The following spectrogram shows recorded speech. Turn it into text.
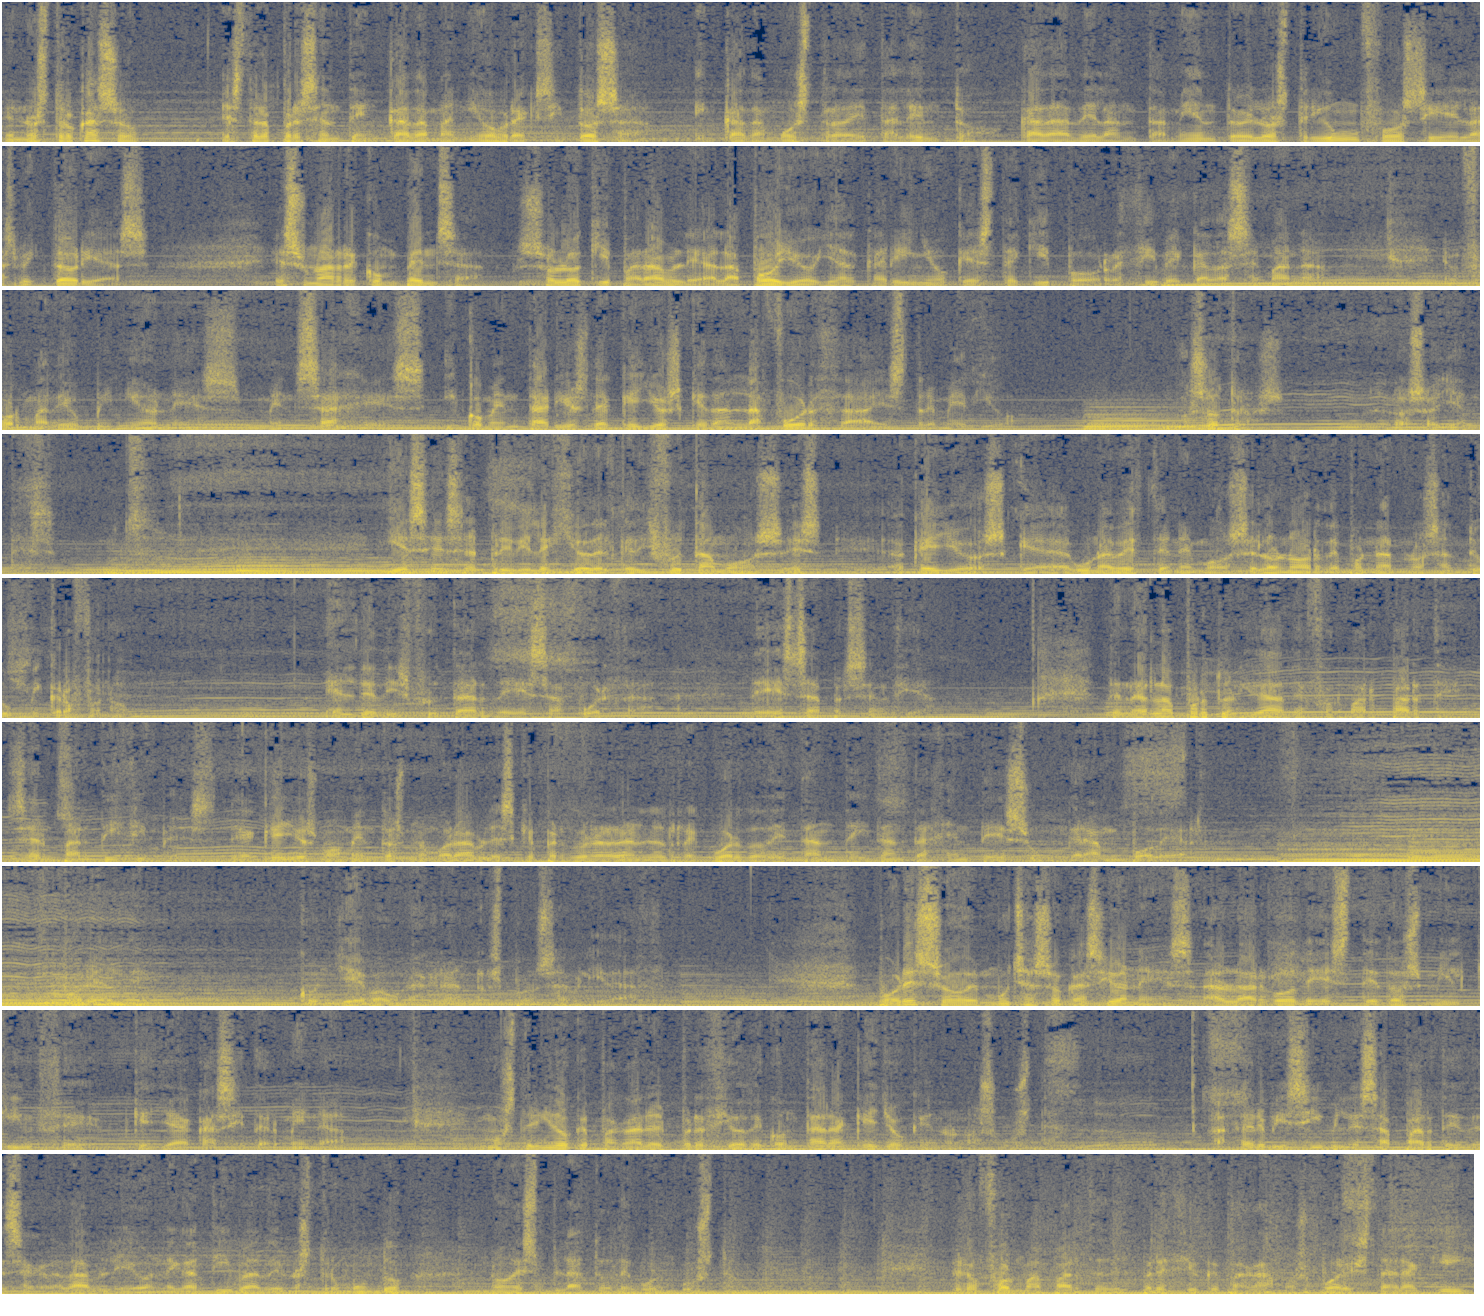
En nuestro caso, estar presente en cada maniobra exitosa, en cada muestra de talento, cada adelantamiento, en los triunfos y en las victorias, es una recompensa solo equiparable al apoyo y al cariño que este equipo recibe cada semana en forma de opiniones, mensajes y comentarios de aquellos que dan la fuerza a este medio. Vosotros, los oyentes. Y ese es el privilegio del que disfrutamos es aquellos que alguna vez tenemos el honor de ponernos ante un micrófono. El de disfrutar de esa fuerza, de esa presencia. Tener la oportunidad de formar parte, ser partícipes de aquellos momentos memorables que perdurarán el recuerdo de tanta y tanta gente es un gran poder. Y por ende, conlleva una gran responsabilidad. Por eso, en muchas ocasiones, a lo largo de este 2015, que ya casi termina, hemos tenido que pagar el precio de contar aquello que no nos gusta. Hacer visible esa parte desagradable o negativa de nuestro mundo no es plato de buen gusto, pero forma parte del precio que pagamos por estar aquí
